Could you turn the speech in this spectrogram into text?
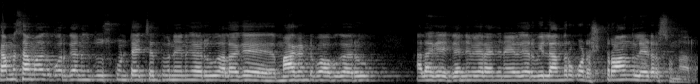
కమ్మ సామాజిక వర్గానికి చూసుకుంటే చింతమనేని గారు అలాగే మాగంటి బాబు గారు అలాగే గన్ని వీరాంజనేయులు గారు వీళ్ళందరూ కూడా స్ట్రాంగ్ లీడర్స్ ఉన్నారు.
